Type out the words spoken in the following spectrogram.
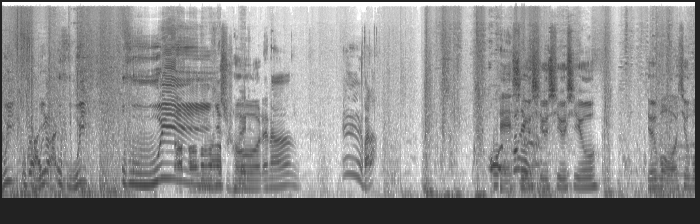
โอ้ยโอ้โหโอ้โหโอ้โหยิสโรดไอ้น้องเอ้ยไปละโอโอเคชิวชิวชิวชิวชิวโบชิวโบ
